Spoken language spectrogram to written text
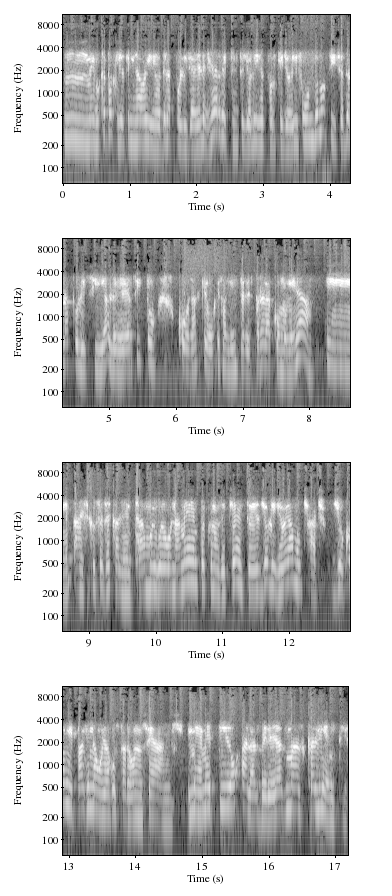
Mm, me dijo que porque yo tenía videos de la policía y del ejército, entonces yo le dije porque yo difundo noticias de la policía, del ejército, cosas que veo que son de interés para la comunidad. Y, ay, es que usted se calienta muy huevonamente, que no sé qué, entonces yo le dije, vea muchacho, yo con mi página voy a ajustar a 11 años, me he metido a las veredas más calientes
